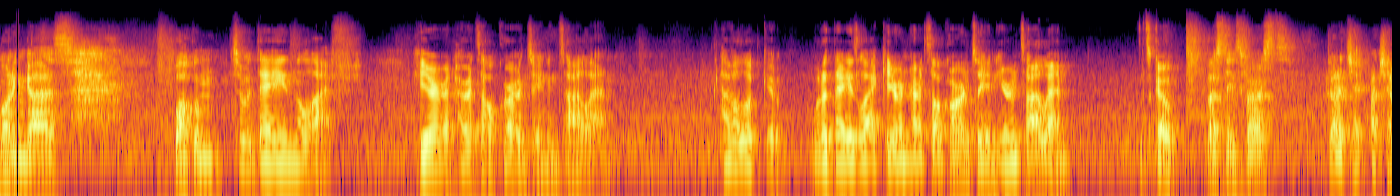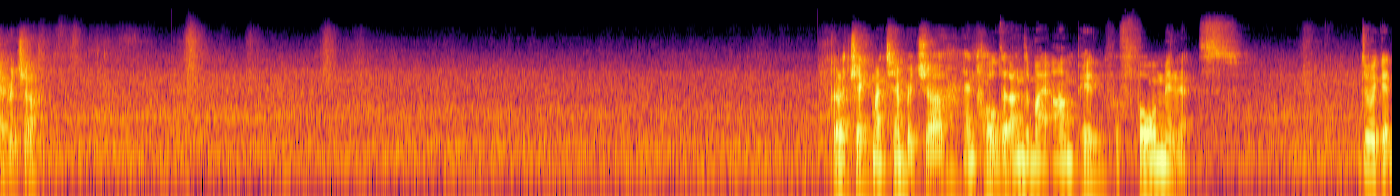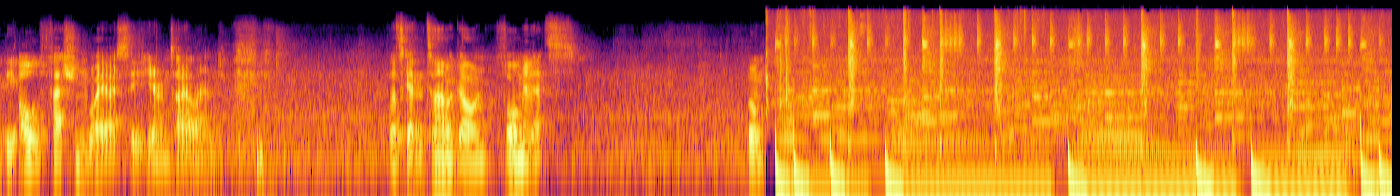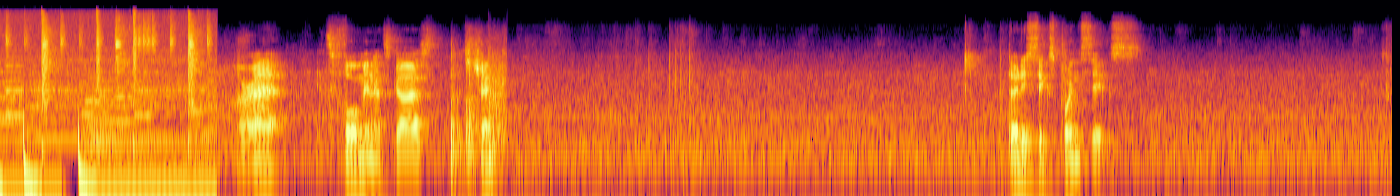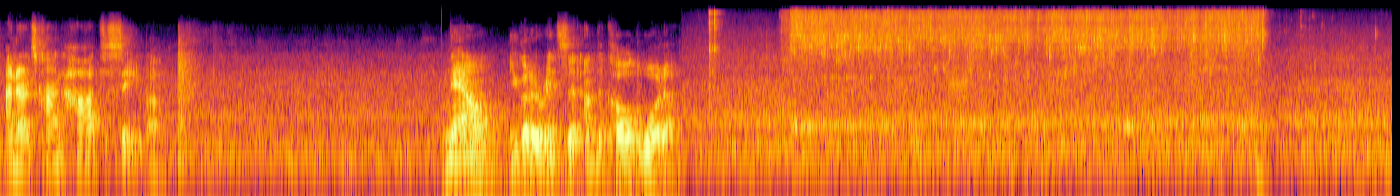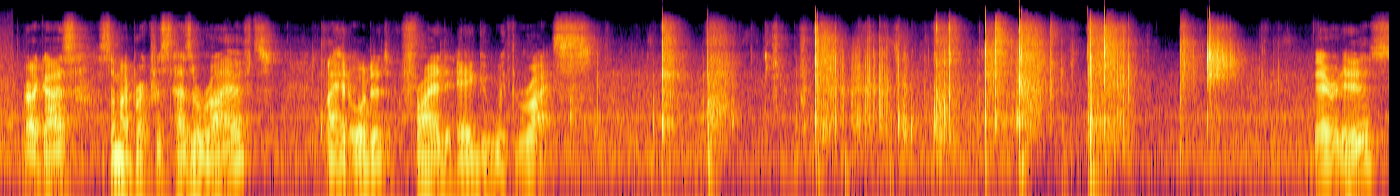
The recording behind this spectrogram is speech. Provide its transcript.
Morning guys. Welcome to a day in the life here at Hotel Quarantine in Thailand. Have a look at what a day is like here in Hotel Quarantine here in Thailand. Let's go. First things first, gotta check my temperature. Gotta check my temperature and hold it under my armpit for four minutes. Do it get the old-fashioned way I see here in Thailand. Let's get the timer going, four minutes. Boom. All right, it's four minutes, guys. Let's check. Thirty-six point six. I know it's kind of hard to see, but now you got to rinse it under cold water. Alright guys, so my breakfast has arrived. I had ordered fried egg with rice. There it is.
